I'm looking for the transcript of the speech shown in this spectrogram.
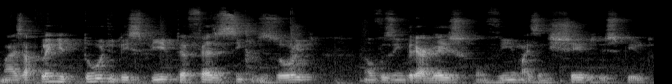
mas a plenitude do Espírito, Efésios 5,18, não vos embriagueis com vinho, mas enchei-vos do Espírito.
